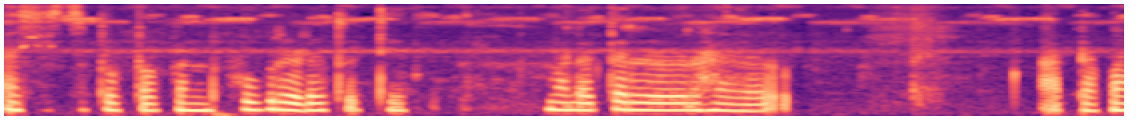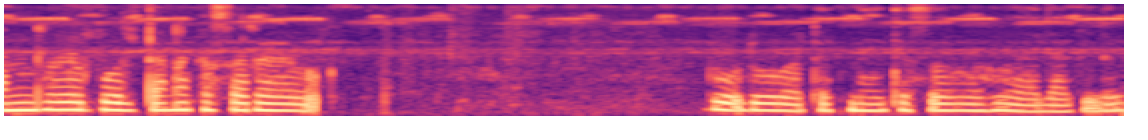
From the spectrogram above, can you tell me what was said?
आशिषचे पप्पा पण खूप रडत होते. मला तर राहा आता पण बोलताना कसं र बोलू वाटत नाही तसं व्हायला लागलं.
